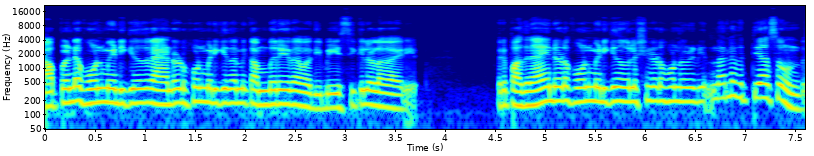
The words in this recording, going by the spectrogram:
ആപ്പിളിന്റെ ഫോൺ മേടിക്കുന്നത് ഒരു ആൻഡ്രോയിഡ് ഫോൺ മേടിക്കുന്നത് തമ്മിൽ കമ്പയർ ചെയ്താൽ മതി ബേസിക്കലുള്ള കാര്യം. ഒരു പതിനായിരം രൂപയുടെ ഫോൺ മേടിക്കുന്ന ഒരു ലക്ഷം രൂപയുടെ ഫോൺ മേടിക്കുന്ന നല്ല വ്യത്യാസമുണ്ട്.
